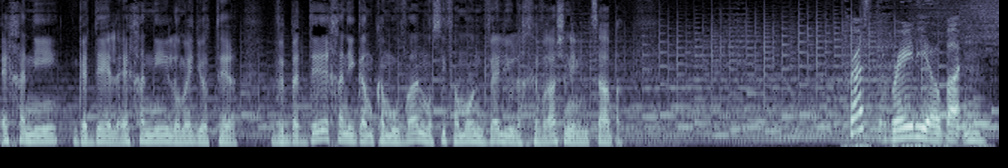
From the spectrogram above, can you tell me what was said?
איך אני גדל, איך אני לומד יותר, ובדרך אני גם כמובן מוסיף המון value לחברה שאני נמצא בה. Press the radio button.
